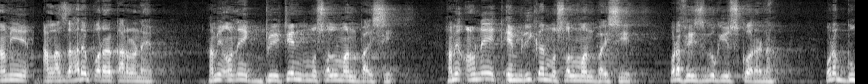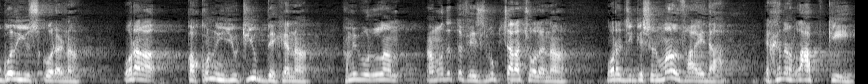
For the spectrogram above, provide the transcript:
আমি আল্লাহ পড়ার কারণে আমি অনেক ব্রিটেন মুসলমান পাইছি। আমি অনেক আমেরিকান মুসলমান পাইছি। ওরা ফেসবুক ইউজ করে না। ওরা গুগল ইউজ করে না। ওরা কখনো ইউটিউব দেখে না। আমি বললাম, আমাদের তো ফেসবুক ছাড়া চলে না। ওরা জিজ্ঞেসের মাল ফায়দা? এখানে লাভ কি?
